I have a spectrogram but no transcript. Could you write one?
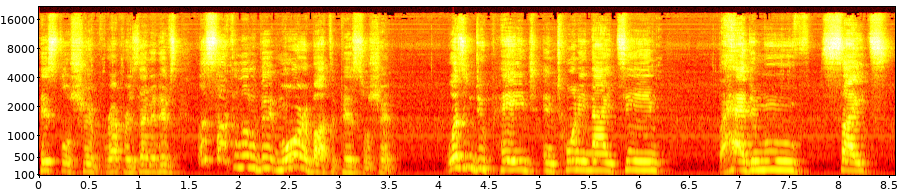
Pistol Shrimp representatives, let's talk a little bit more about the Pistol Shrimp. Wasn't DuPage in 2019, but had to move sites.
